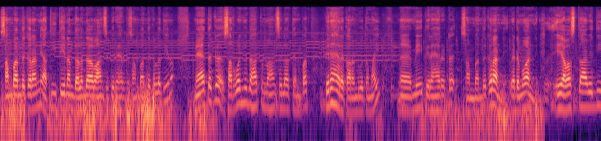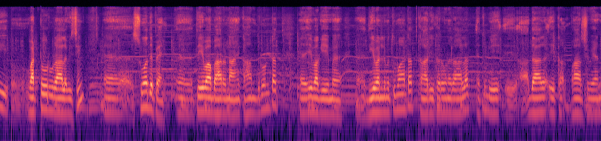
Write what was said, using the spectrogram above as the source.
සම්බන්ධ කරන්නේ අතීතේ නම් දළදා වහන්සේ පෙරහැරට සම්බන්ධ කරලා තියෙනවා. මෑතක සර්වඥ ධාතුන් වහන්සේලා තැන්පත් පෙරහැර කරඬුව තමයි මේ පෙරහැරට සම්බන්ධ කරන්නේ වැඩමවන්නේ. ඒ අවස්ථාවේදී වට්ටෝරු රාල විසින් සුවඳ පැන් තේවා භාර නායක හාමුදුරුවන්ටත් ඒ වගේම දියවල්ලමතුමාටත් කාරී කරවන රාලත් ඇතුළු අදාළ ඒ පාර්ශවයන්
